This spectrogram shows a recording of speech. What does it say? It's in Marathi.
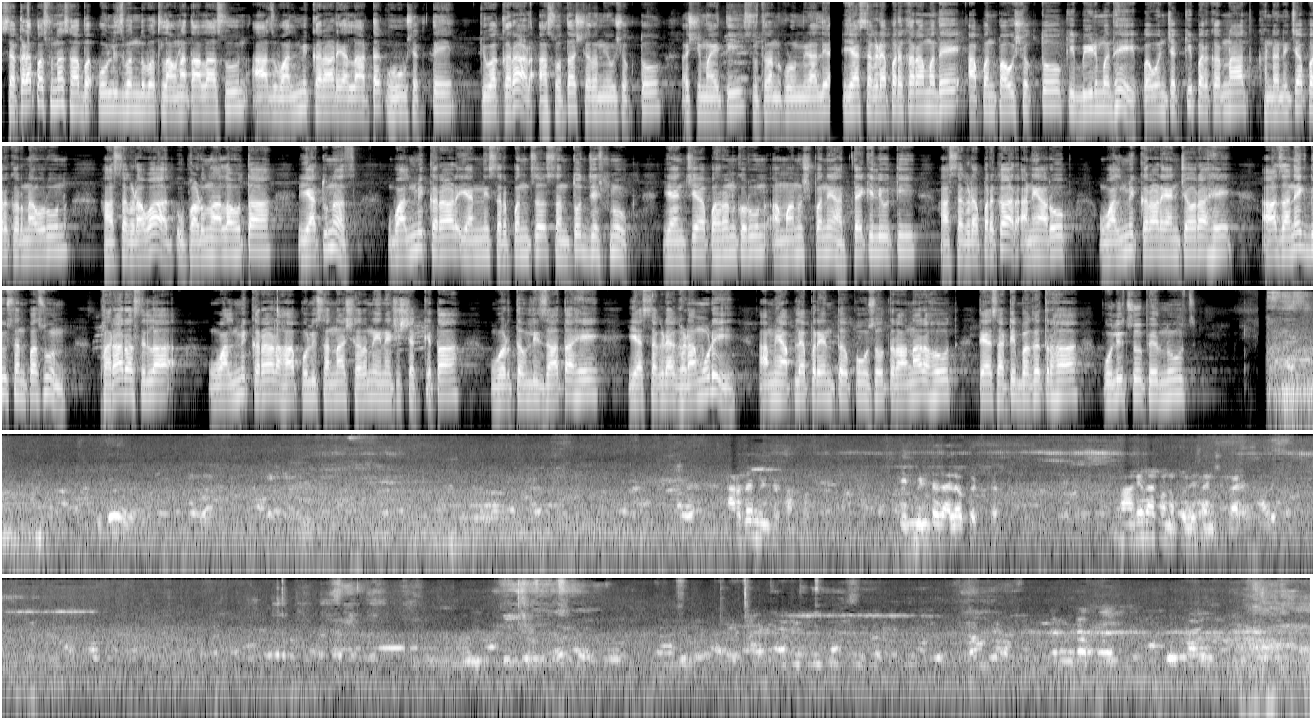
सकाळपासूनच हा ब पोलीस बंदोबस्त लावण्यात आला असून आज वाल्मिक कराड याला अटक होऊ शकते. किंवा कराड हा स्वतः शरण येऊ शकतो अशी माहिती सूत्रांकडून मिळाली या सगळ्या प्रकारामध्ये आपण पाहू शकतो की बीडमध्ये पवनचक्की प्रकरणात खंडणीच्या प्रकरणावरून हा सगळा वाद उफाडून आला होता. यातूनच वाल्मिक कराड यांनी सरपंच संतोष देशमुख यांचे अपहरण करून अमानुषपणे हत्या केली होती. हा सगळा प्रकार आणि आरोप वाल्मिक कराड यांच्यावर आहे. आज अनेक दिवसांपासून फरार असलेला वाल्मिक कराड हा पोलिसांना शरण येण्याची शक्यता वर्तवली जात आहे. या सगळ्या घडामोडी आम्ही आपल्यापर्यंत पोहोचवत राहणार आहोत. त्यासाठी बघत रहा पोलीस चोफेर न्यूज. अर्धा मिनटं थांबा तीन मिनटं झालं कट कर. मागे दाखव ना पोलिसांची गाडी.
